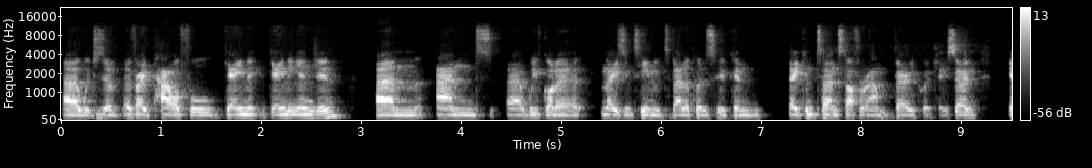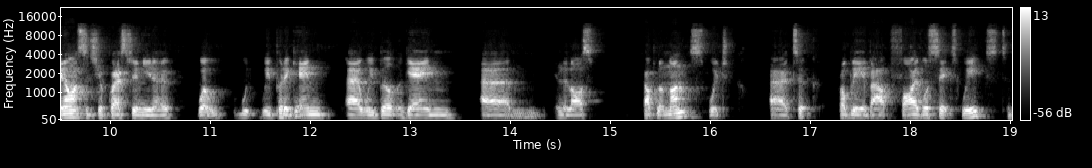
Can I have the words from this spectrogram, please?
uh, which is a, a, very powerful game gaming engine. Um, and uh, we've got an amazing team of developers who can they can turn stuff around very quickly. So, in, in answer to your question, you know, well, we, we put a game, uh, we built a game um, in the last couple of months, which uh, took probably about five or six weeks to,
